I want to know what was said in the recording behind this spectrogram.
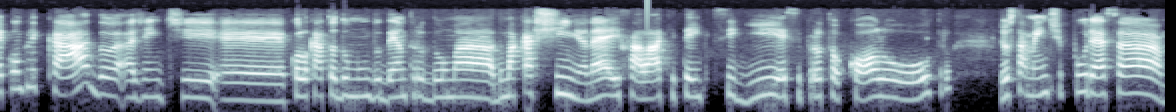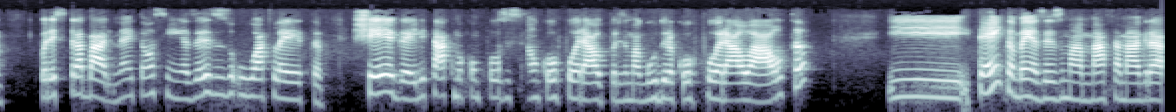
É complicado a gente é, colocar todo mundo dentro de uma, de uma caixinha, né? E falar que tem que seguir esse protocolo ou outro, justamente por essa por esse trabalho, né? Então, assim, às vezes o atleta chega, ele tá com uma composição corporal, por exemplo, uma gordura corporal alta, e tem também, às vezes, uma massa magra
